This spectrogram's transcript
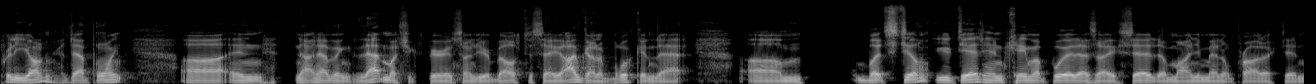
pretty young at that point, uh, and not having that much experience under your belt to say, I've got a book in that. Um, but still, you did and came up with, as I said, a monumental product in,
